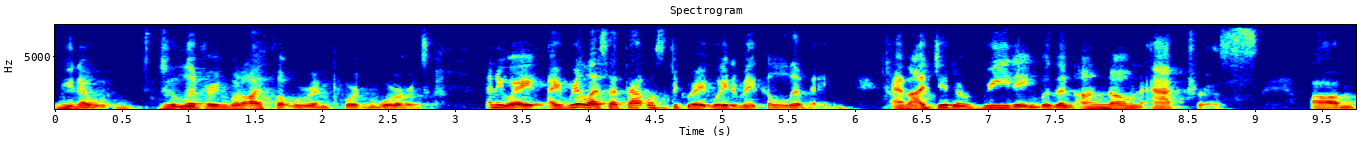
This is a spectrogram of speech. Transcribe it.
you know, delivering what I thought were important words. Anyway, I realized that that wasn't a great way to make a living. And I did a reading with an unknown actress um,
